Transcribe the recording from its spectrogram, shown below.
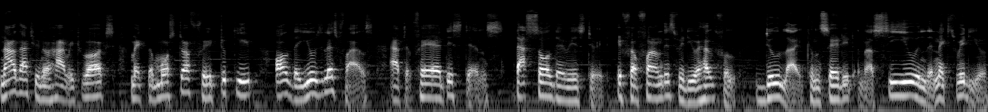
Now that you know how it works, make the most of it to keep all the useless files at a fair distance. That's all there is to it. If you found this video helpful, do like consider it and I'll see you in the next video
